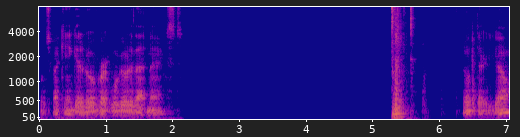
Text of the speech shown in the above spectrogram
Which if I can't get it over we'll go to that next. Oh, there you go.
